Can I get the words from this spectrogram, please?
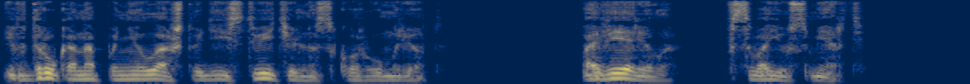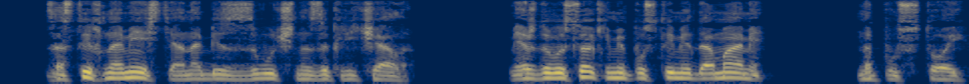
И вдруг она поняла, что действительно скоро умрет. Поверила в свою смерть. Застыв на месте, она беззвучно закричала. Между высокими пустыми домами на пустой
